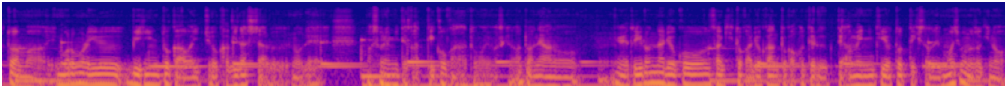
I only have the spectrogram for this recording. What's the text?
あとはまあもろもろいる備品とかは一応書き出してあるので、まあ、それ見て買っていこうかなと思いますけどあとはねあのえーと、いろんな旅行先とか旅館とかホテルってアメニティを取ってきたのでもしもの時の、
